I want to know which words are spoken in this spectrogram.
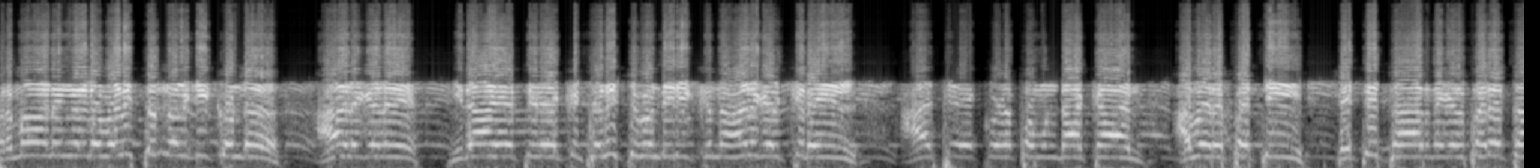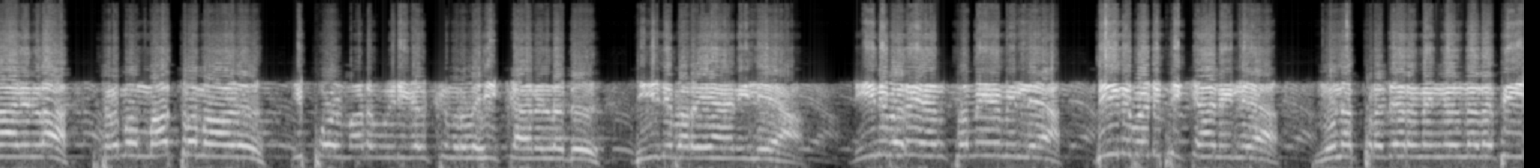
പ്രമാണങ്ങളുടെ വെളിച്ചം നൽകിക്കൊണ്ട് ആളുകളെ ഹിതായത്തിലേക്ക് ക്ഷണിച്ചുകൊണ്ടിരിക്കുന്ന ആളുകൾക്കിടയിൽ ആശയക്കുഴപ്പമുണ്ടാക്കാൻ അവരെ പറ്റി തെറ്റിദ്ധാരണകൾ പരത്താനുള്ള ശ്രമം മാത്രമാണ് ഇപ്പോൾ മടവൂരികൾക്ക് നിർവഹിക്കാനുള്ളത്. ദീന് പറയാനില്ല. ദീന് പറയാൻ സമയമില്ല. ദീന് പഠിപ്പിക്കാനില്ല. നുണപ്രചരണങ്ങൾ നടത്തി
